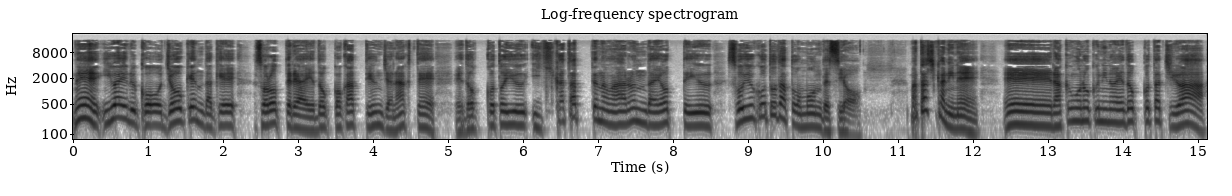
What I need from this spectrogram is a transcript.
ねえ、いわゆるこう条件だけ揃ってりゃ江戸っ子かっていうんじゃなくて、江戸っ子という生き方ってのがあるんだよっていう、そういうことだと思うんですよ。まあ確かにね、えー、落語の国の江戸っ子たちは、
